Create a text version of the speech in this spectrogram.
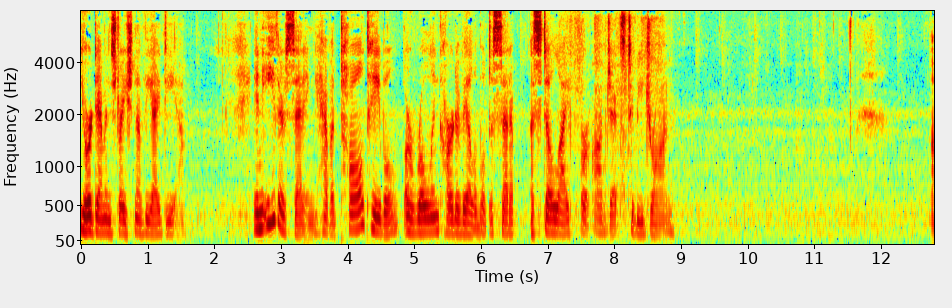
your demonstration of the idea. In either setting, have a tall table or rolling cart available to set up a still life or objects to be drawn. Uh,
